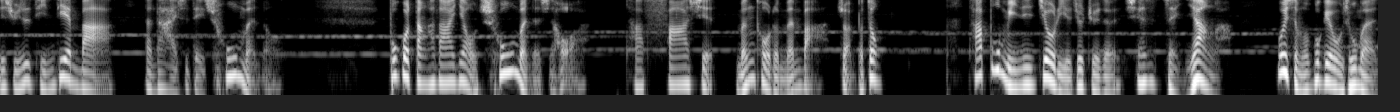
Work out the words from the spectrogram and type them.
也许是停电吧，但他还是得出门哦。不过当他要出门的时候啊，他发现门口的门把转不动，他不明就里的就觉得现在是怎样啊？为什么不给我出门？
